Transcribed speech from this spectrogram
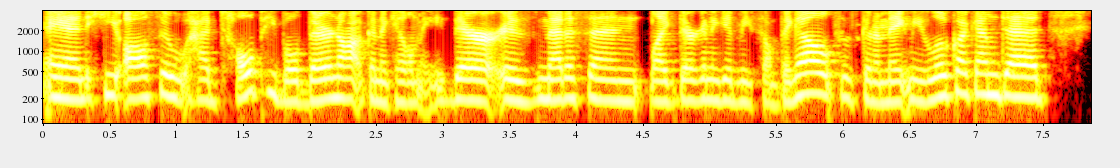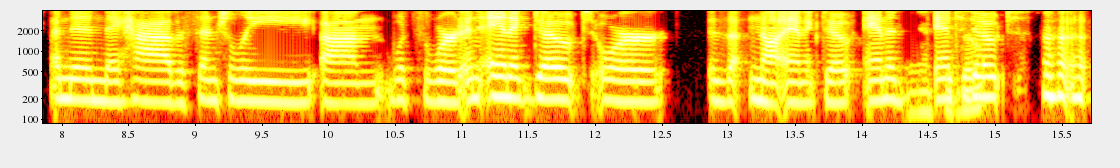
And he also had told people they're not going to kill me. There is medicine, like they're going to give me something else. It's going to make me look like I'm dead. And then they have essentially, um, what's the word? An anecdote or is that not anecdote antidote antidote,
